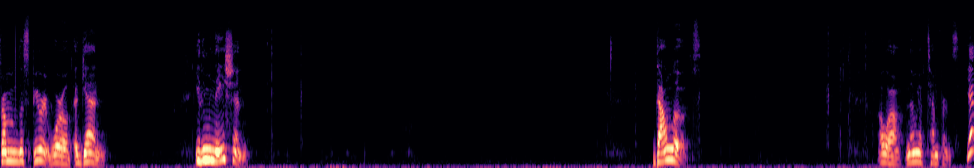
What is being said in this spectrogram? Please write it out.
from the spirit world again. Illumination. Downloads. Oh wow, and then we have temperance. Yeah,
